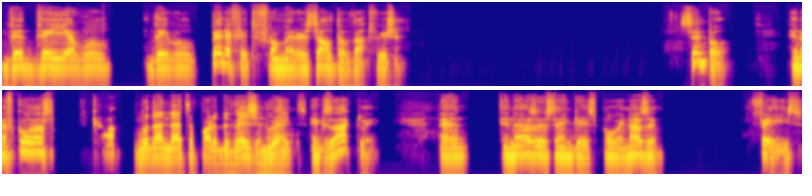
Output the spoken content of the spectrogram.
that they will they will benefit from a result of that vision. Simple. And of course Well then that's a part of the vision, yeah, right? Exactly. And another thing is, oh, another phase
